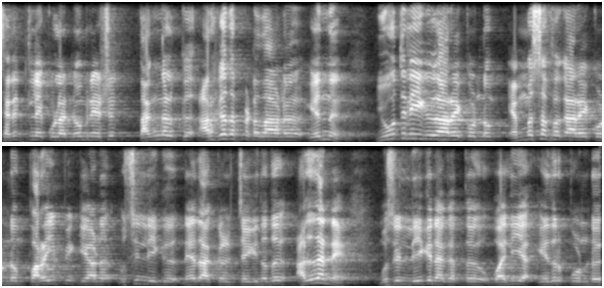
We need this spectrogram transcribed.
സെനറ്റിലേക്കുള്ള നോമിനേഷൻ തങ്ങൾക്ക് അർഹതപ്പെട്ടതാണ് എന്ന് യൂത്ത് ലീഗുകാരെ കൊണ്ടും എം എസ് എഫുകാരെ കൊണ്ടും പറയിപ്പിക്കുകയാണ് മുസ്ലിം ലീഗ് നേതാക്കൾ ചെയ്യുന്നത്. അത് തന്നെ മുസ്ലിം ലീഗിനകത്ത് വലിയ എതിർപ്പുണ്ട്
